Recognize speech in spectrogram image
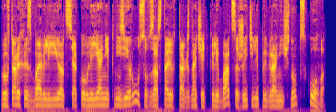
Во-вторых, избавили ее от всякого влияния князей русов, заставив также начать колебаться жителей приграничного Пскова.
